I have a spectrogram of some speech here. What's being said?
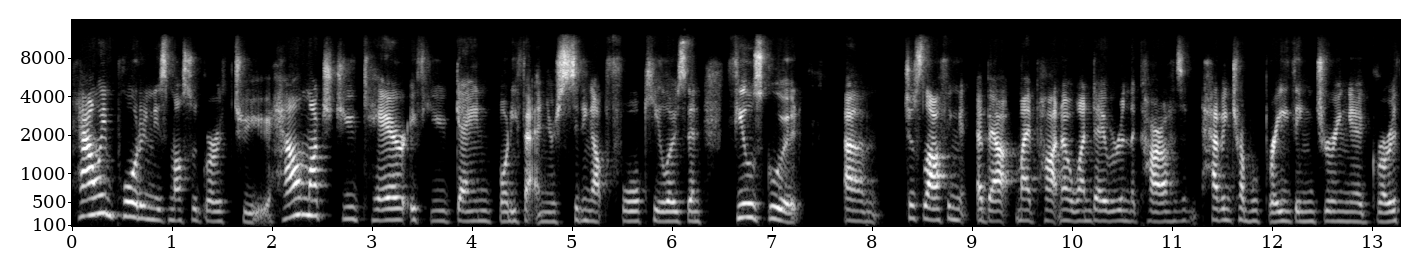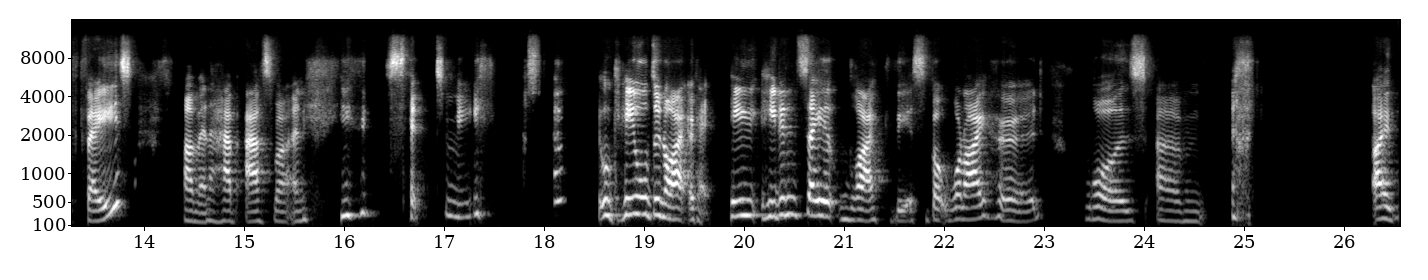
how important is muscle growth to you? How much do you care if you gain body fat and you're sitting up four kilos? Then feels good. Um, just laughing about my partner one day we are in the car I was having trouble breathing during a growth phase um, and I have asthma. And he said to me, look, he will deny, okay, he, he didn't say it like this, but what I heard was, um, I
